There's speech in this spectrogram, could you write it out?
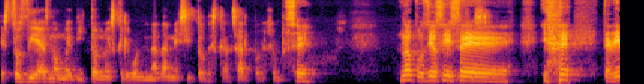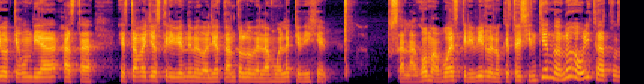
estos días no medito, no escribo ni nada, necesito descansar, por ejemplo. Sí. No, pues yo sí sé, te digo que un día hasta estaba yo escribiendo y me dolía tanto lo de la muela que dije, pues a la goma voy a escribir de lo que estoy sintiendo, ¿no? Ahorita pues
